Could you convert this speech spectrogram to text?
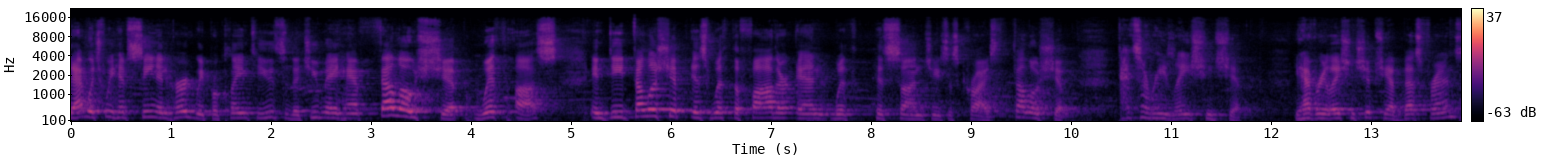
that which we have seen and heard, we proclaim to you so that you may have fellowship with us. Indeed, fellowship is with the Father and with his Son, Jesus Christ. Fellowship. That's a relationship. You have relationships, you have best friends.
